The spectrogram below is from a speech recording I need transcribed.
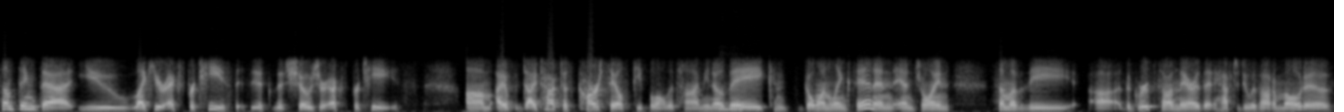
something that you like your expertise that, that shows your expertise um, I, I talk to car salespeople all the time. You know, mm-hmm. they can go on LinkedIn and, and join some of the uh, the groups on there that have to do with automotive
